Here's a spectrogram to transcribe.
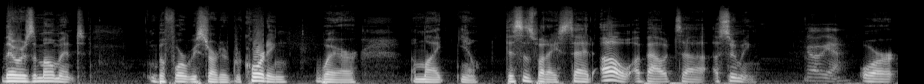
there was a moment before we started recording where I'm like, you know, this is what I said. Oh, about uh, assuming. Oh, yeah. Or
